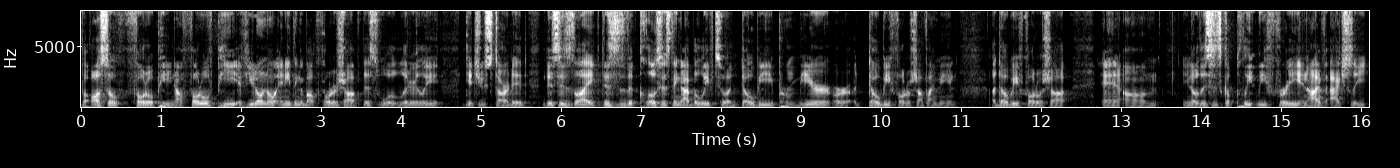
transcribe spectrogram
but also Photopea. Now Photopea if you don't know anything about photoshop this will literally get you started. This is like this is the closest thing i believe to adobe premiere or adobe photoshop i mean adobe photoshop. And um you know this is completely free and i've actually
